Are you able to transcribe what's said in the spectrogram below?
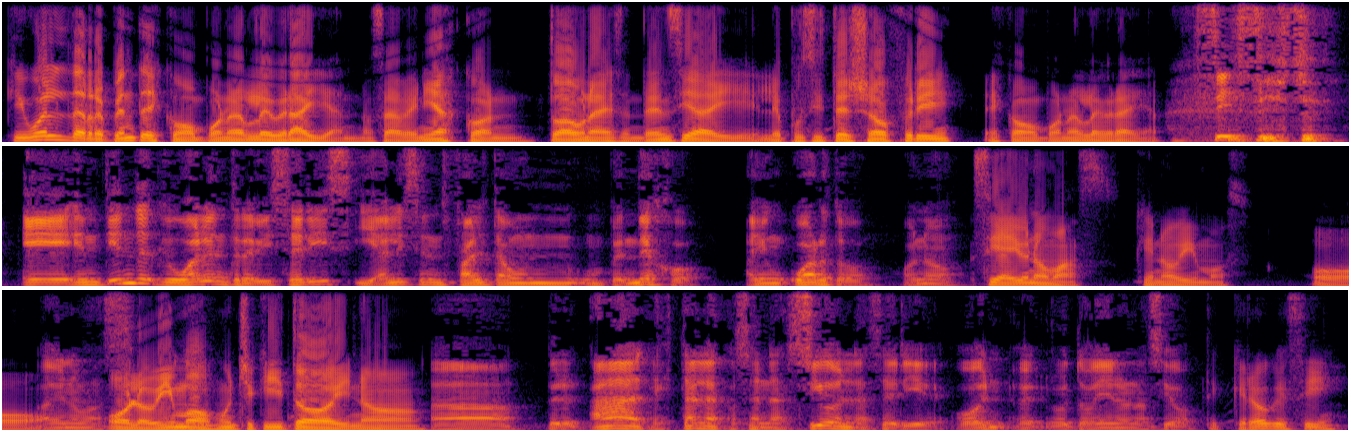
Que igual de repente es como ponerle Brian. O sea, venías con toda una descendencia y le pusiste Joffrey, es como ponerle Brian. Sí, sí, sí. Eh, entiendo que igual entre Viserys y Alicent falta un, un pendejo. Hay un cuarto, ¿o no? Sí, hay uno más que no vimos. O, o lo vimos muy chiquito y no. Ah, pero. Ah, está en la. O sea, nació en la serie. O, en- eh, o todavía no nació. Creo que sí.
